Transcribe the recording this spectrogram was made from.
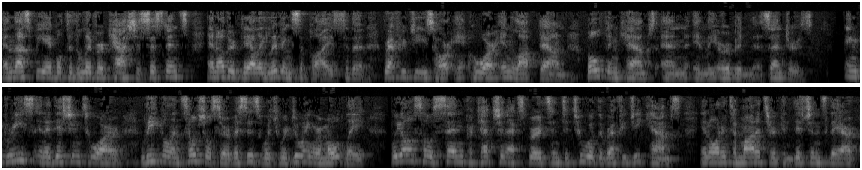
and thus be able to deliver cash assistance and other daily living supplies to the refugees who are in, who are in lockdown, both in camps and in the urban centers. In Greece, in addition to our legal and social services, which we're doing remotely, we also send protection experts into two of the refugee camps in order to monitor conditions there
